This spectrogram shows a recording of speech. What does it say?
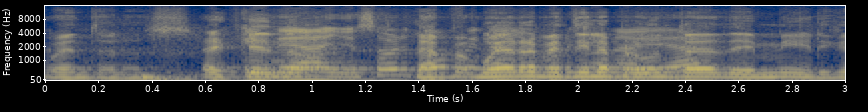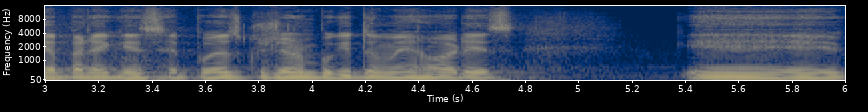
Cuéntanos. Es que Fin de no- año, sobre La- todo voy a repetir la pregunta de Mirka para que se pueda escuchar un poquito mejor. Es, eh,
